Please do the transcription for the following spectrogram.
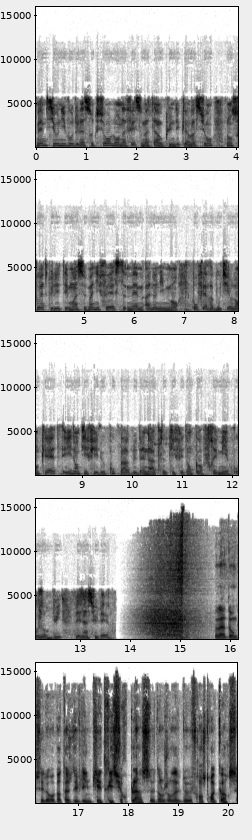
Même si au niveau de l'instruction, l'on n'a fait ce matin aucune déclaration, l'on souhaite que les témoins se manifestent, même anonymement, pour faire aboutir l'enquête et identifier le coupable d'un acte qui fait encore frémir aujourd'hui les insulaires. Voilà, donc c'est le reportage d'Evelyne Pietri sur place dans le journal de France 3 Corse,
